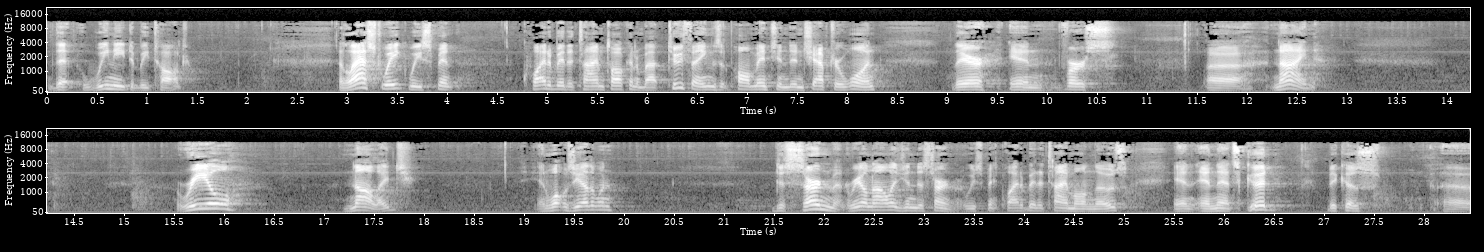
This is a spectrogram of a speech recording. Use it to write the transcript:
that we need to be taught. And last week we spent quite a bit of time talking about two things that Paul mentioned in chapter 1, there in verse uh, 9. Real knowledge. And what was the other one? Discernment, real knowledge and discernment. We spent quite a bit of time on those, and, and that's good because uh,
